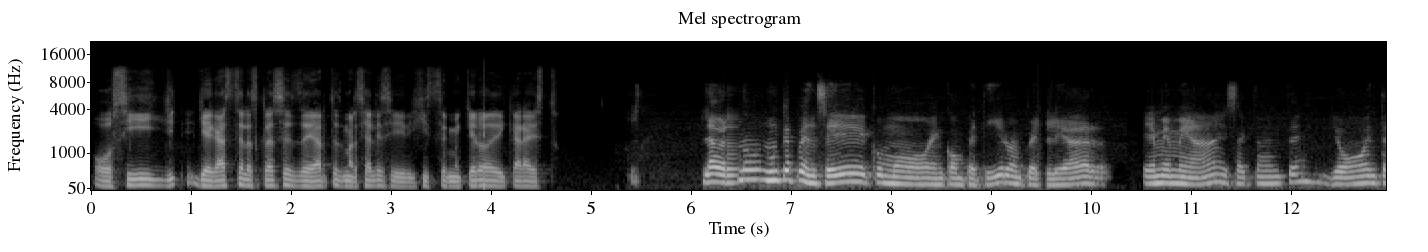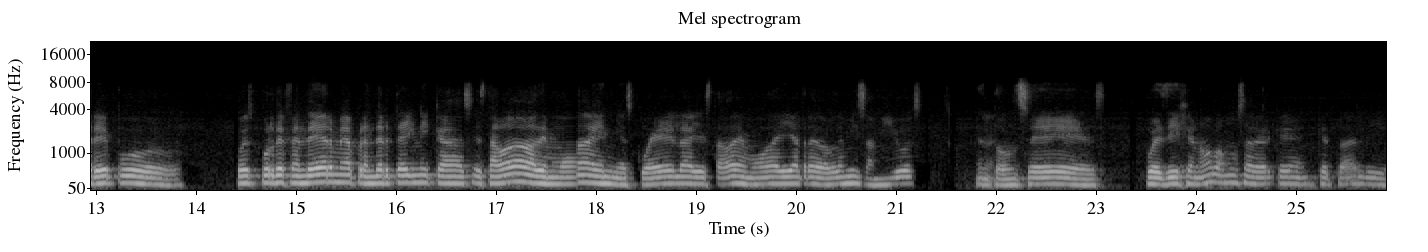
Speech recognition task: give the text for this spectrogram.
o si llegaste a las clases de artes marciales y dijiste me quiero dedicar a esto. La verdad, nunca pensé como en competir o en pelear MMA exactamente. Yo entré por, pues por defenderme, aprender técnicas. Estaba de moda en mi escuela y estaba de moda ahí alrededor de mis amigos. Entonces, pues dije, no, vamos a ver qué, qué tal y,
